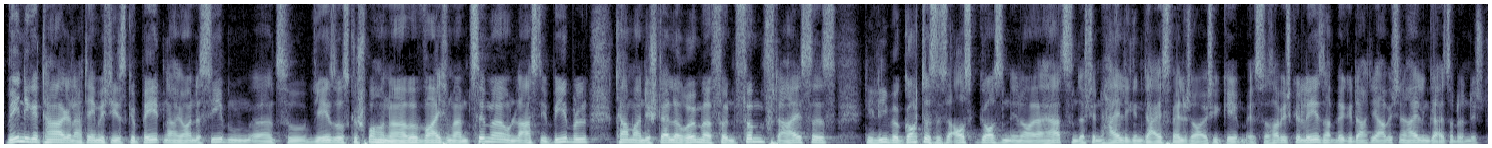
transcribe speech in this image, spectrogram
Wenige Tage, nachdem ich dieses Gebet nach Johannes 7 äh, zu Jesus gesprochen habe, war ich in meinem Zimmer und las die Bibel, kam an die Stelle Römer 5,5, da heißt es, die Liebe Gottes ist ausgegossen in euer Herzen durch den Heiligen Geist, welcher euch gegeben ist. Das habe ich gelesen, habe mir gedacht, ja, habe ich den Heiligen Geist oder nicht?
